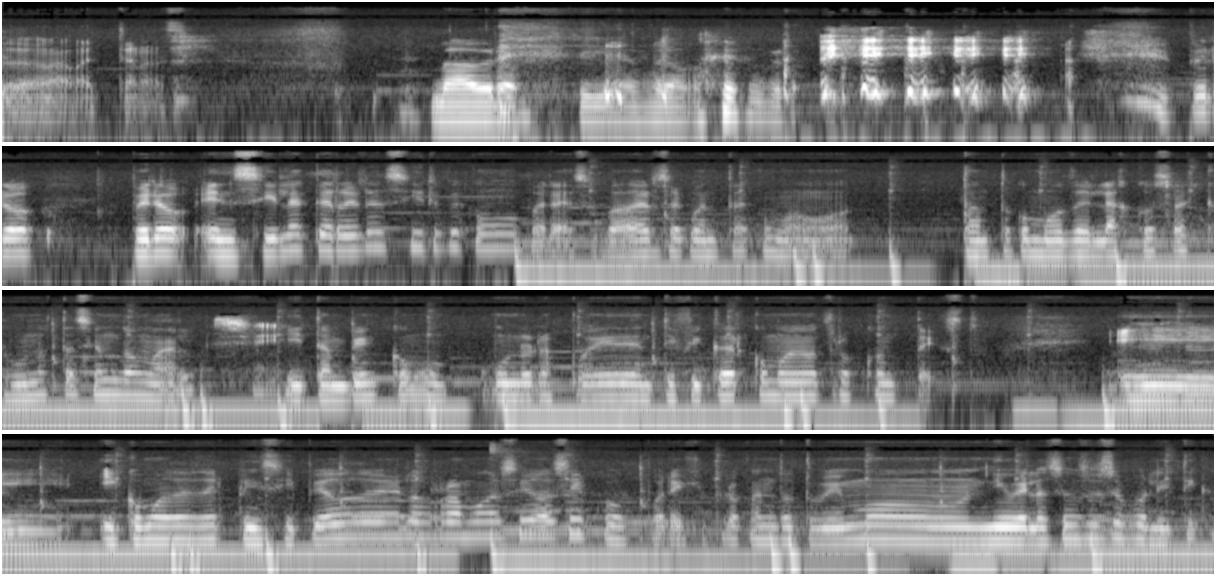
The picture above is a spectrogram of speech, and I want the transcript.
no, esto no es. No, bro, sí, es broma, bro. Pero, pero en sí la carrera sirve como para eso, para darse cuenta como tanto como de las cosas que uno está haciendo mal Sí. y también como uno las puede identificar como en otros contextos. Eh, Y como desde el principio de los ramos ha sido así, pues, por ejemplo cuando tuvimos nivelación sociopolítica,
